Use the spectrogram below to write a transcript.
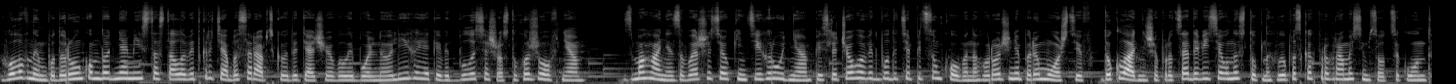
Головним подарунком до Дня міста стало відкриття Бесарабської дитячої волейбольної ліги, яке відбулося 6 жовтня. Змагання завершаться у кінці грудня, після чого відбудеться підсумкове нагородження переможців. Докладніше про це дивіться у наступних випусках програми «700 секунд.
